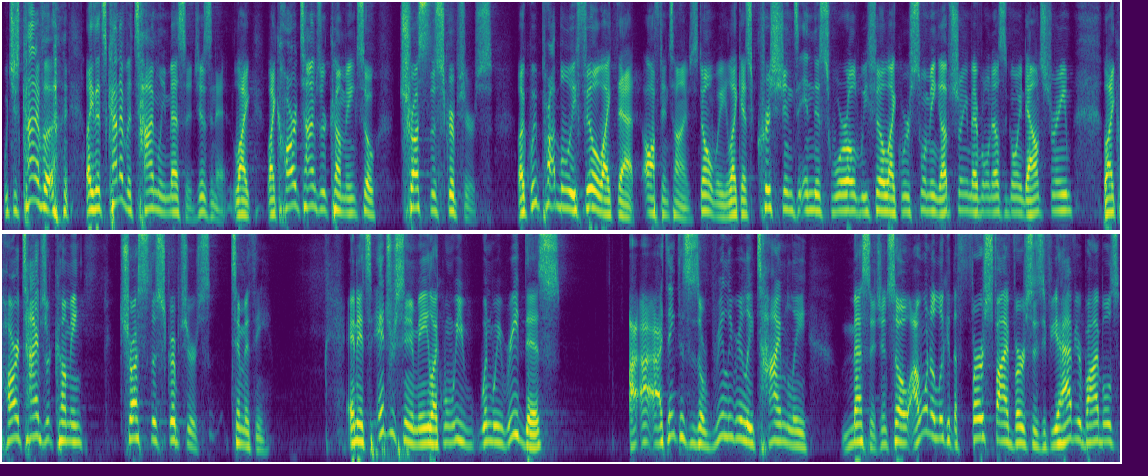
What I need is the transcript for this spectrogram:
which is kind of a, like, that's kind of a timely message, isn't it? Like, like hard times are coming, so trust the scriptures. Like, we probably feel like that oftentimes, don't we? Like, as Christians in this world, we feel like we're swimming upstream, everyone else is going downstream. Like, hard times are coming, trust the scriptures, Timothy. And it's interesting to me, like, when we, when we read this, I, I think this is a really, really timely message. And so I want to look at the first five verses. If you have your Bibles,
